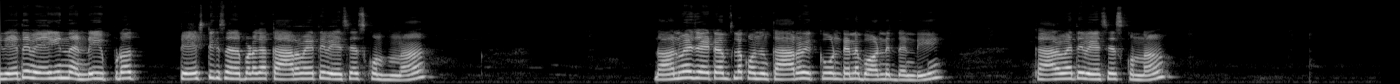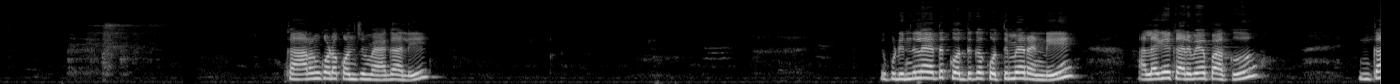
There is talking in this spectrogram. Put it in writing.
ఇదైతే వేగిందండి. ఇప్పుడు టేస్ట్కి సరిపడగా కారం అయితే వేసేసుకుంటున్నా. నాన్ వెజ్ ఐటమ్స్లో కొంచెం కారం ఎక్కువ ఉంటేనే బాగుండిద్దండి. కారం అయితే వేసేసుకున్నాను కారం కూడా కొంచెం వేగాలి. ఇప్పుడు ఇందులో అయితే కొద్దిగా కొత్తిమీర అండి. అలాగే కరివేపాకు. ఇంకా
